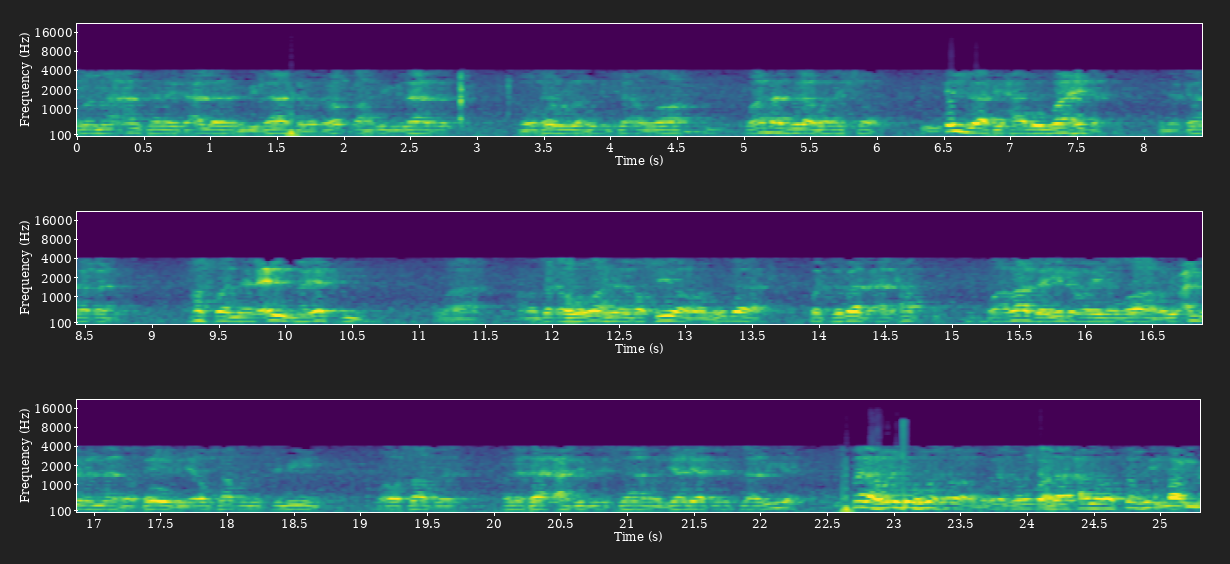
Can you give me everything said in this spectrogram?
وما ما امكن أن يتعلم في بلاده ويتوقع في بلاده فهو خير له إن شاء الله. وأبعد له عن الشر. إلا في حال واحدة. إذا كان قد حصل من العلم ما يكفي ورزقه الله من البصيرة والهدى والثبات على الحق وأراد أن يدعو إلى الله ويعلم الناس الخير في أوساط المسلمين وأوساط حدثاء العهد بالاسلام والجاليات الإسلامية فله أجره وثوابه. ونسال الله العافية والتوفيق. اللهم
